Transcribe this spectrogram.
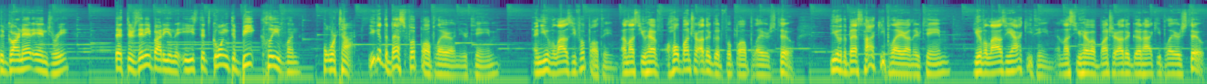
the Garnett injury, that there's anybody in the East that's going to beat Cleveland four times. you get the best football player on your team, and you have a lousy football team, unless you have a whole bunch of other good football players too. You have the best hockey player on their team, you have a lousy hockey team, unless you have a bunch of other good hockey players too.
